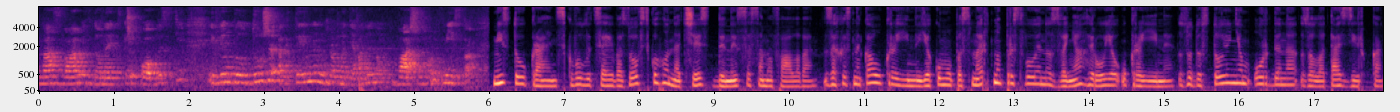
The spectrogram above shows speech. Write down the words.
у нас з вами в Донецькій області, і він був дуже активним громадянином вашого міста. Місто Українськ, вулиця Івазовського на честь Дениса Самофалова, захисника України, якому посмертно присвоєно звання Героя України з удостоєнням ордена Золота зірка,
